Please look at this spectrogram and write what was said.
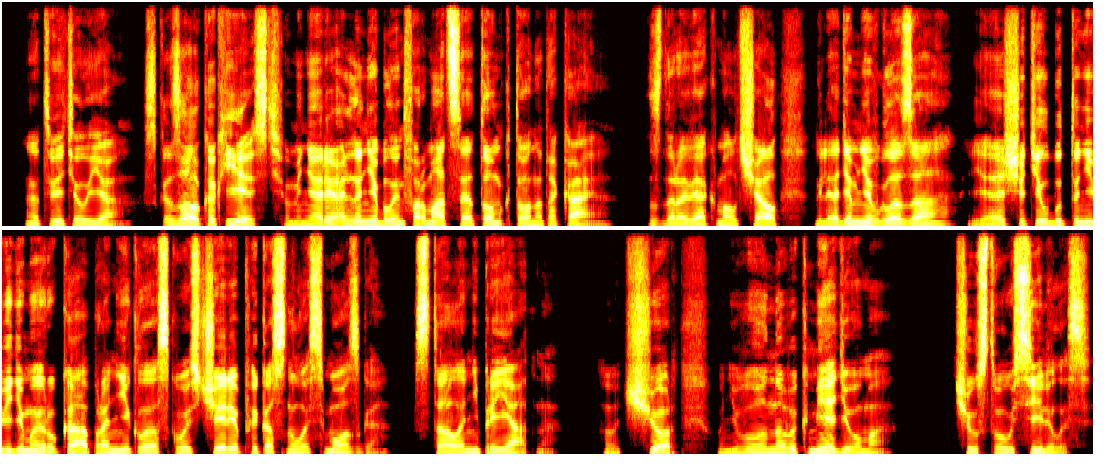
— ответил я. «Сказал, как есть. У меня реально не было информации о том, кто она такая». Здоровяк молчал, глядя мне в глаза. Я ощутил, будто невидимая рука проникла сквозь череп и коснулась мозга. Стало неприятно. О, черт, у него навык медиума. Чувство усилилось.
